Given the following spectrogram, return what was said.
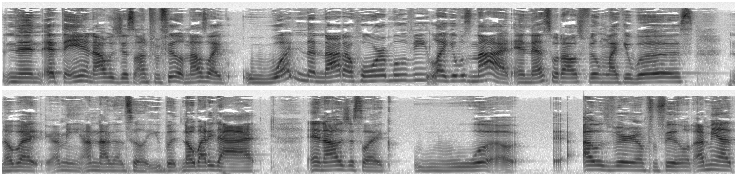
And then at the end, I was just unfulfilled. And I was like, wasn't the not a horror movie? Like, it was not. And that's what I was feeling like it was. Nobody, I mean, I'm not to tell you, but nobody died. And I was just like, what? I was very unfulfilled. I mean, I,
